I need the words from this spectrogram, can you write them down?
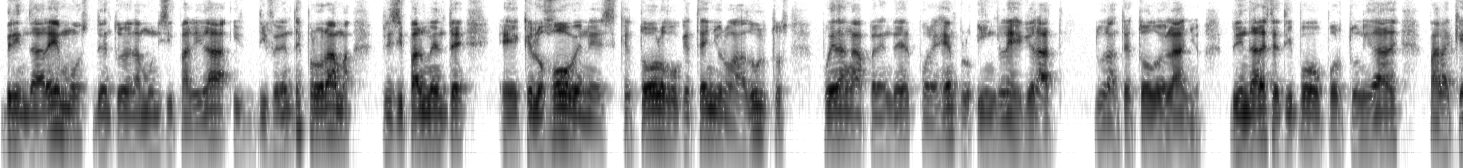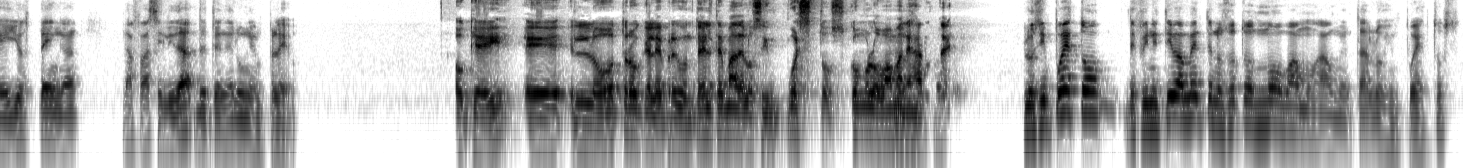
brindaremos dentro de la municipalidad y diferentes programas, principalmente eh, que los jóvenes, que todos los boqueteños, los adultos puedan aprender, por ejemplo, inglés gratis durante todo el año, brindar este tipo de oportunidades para que ellos tengan la facilidad de tener un empleo. Ok, eh, lo otro que le pregunté, el tema de los impuestos, ¿cómo lo va a Los manejar usted? impuestos. Los impuestos, definitivamente nosotros no vamos a aumentar los impuestos.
